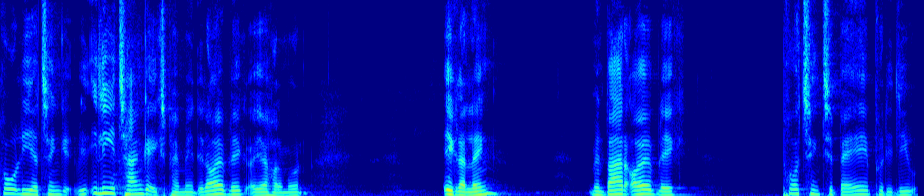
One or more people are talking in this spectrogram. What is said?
Prøv lige at tænke, lige et tankeeksperiment, et øjeblik, og jeg holder mund. Ikke ret længe, men bare et øjeblik. Prøv at tænke tilbage på dit liv.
